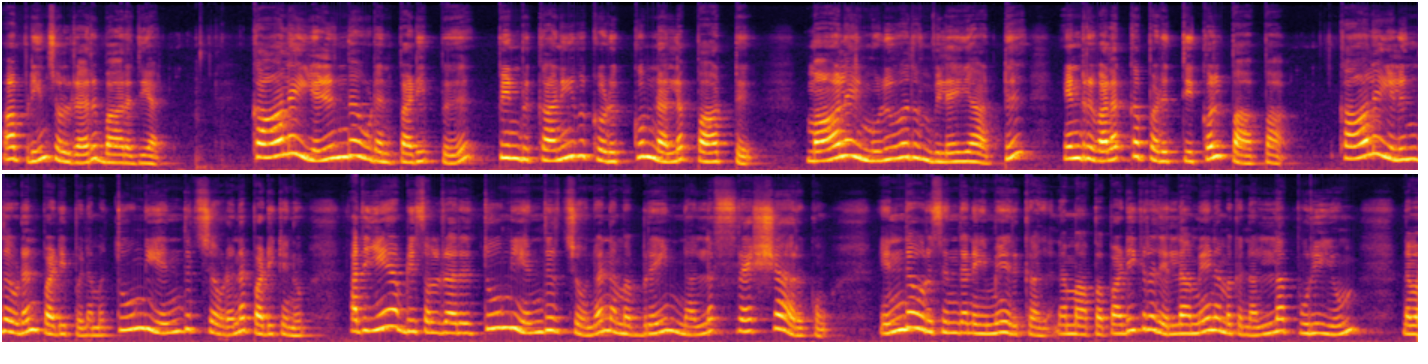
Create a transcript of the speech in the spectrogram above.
அப்படின்னு சொல்கிறாரு பாரதியார். காலை எழுந்தவுடன் படிப்பு பின்பு கனிவு கொடுக்கும் நல்ல பாட்டு மாலை முழுவதும் விளையாட்டு என்று வழக்கப்படுத்தி கொள் பாப்பா. காலை எழுந்தவுடன் படிப்பு நம்ம தூங்கி எந்திரிச்ச உடனே படிக்கணும். அது ஏன் அப்படி சொல்கிறாரு தூங்கி எந்திரிச்சோன்னா நம்ம பிரெயின் நல்லா ஃப்ரெஷ்ஷாக இருக்கும். எந்த ஒரு சிந்தனையுமே இருக்காது. நம்ம அப்போ படிக்கிறது எல்லாமே நமக்கு நல்லா புரியும். நம்ம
